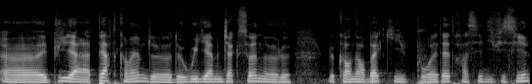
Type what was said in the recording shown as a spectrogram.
et puis a la perte quand même de, William Jackson, le, cornerback, qui pourrait être assez difficile.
